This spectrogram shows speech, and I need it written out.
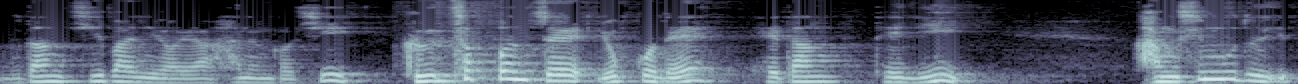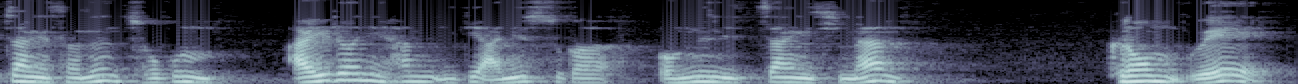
무당 집안이어야 하는 것이 그 첫 번째 요건에 해당되니 강신무들 입장에서는 조금 아이러니한 일이 아닐 수가 없는 입장이지만 그럼 왜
